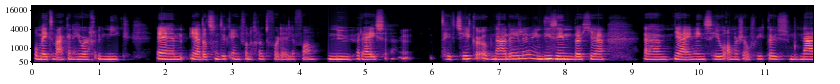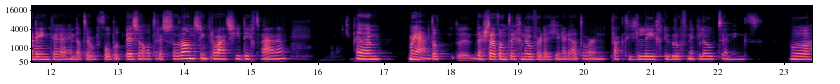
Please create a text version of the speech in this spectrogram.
om mee te maken en heel erg uniek. En ja, dat is natuurlijk een van de grote voordelen van nu reizen. Het heeft zeker ook nadelen in die zin dat je um, ja, ineens heel anders over je keuzes moet nadenken en dat er bijvoorbeeld best wel wat restaurants in Kroatië dicht waren. Um, maar ja, dat, daar staat dan tegenover dat je inderdaad door een praktisch leeg Dubrovnik loopt en denkt, wow.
